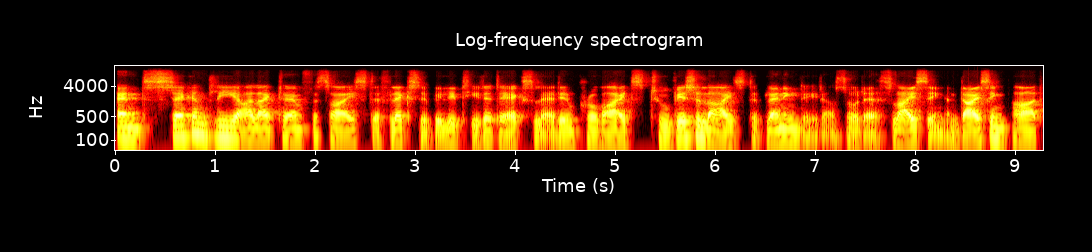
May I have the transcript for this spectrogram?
And secondly, I like to emphasize the flexibility that the Excel add-in provides to visualize the planning data. So the slicing and dicing part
